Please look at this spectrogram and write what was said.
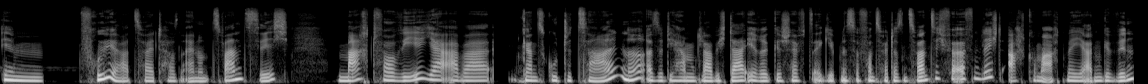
Im Frühjahr 2021 macht VW ja aber ganz gute Zahlen. Ne? Also die haben, glaube ich, da ihre Geschäftsergebnisse von 2020 veröffentlicht. 8,8 Milliarden Gewinn.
